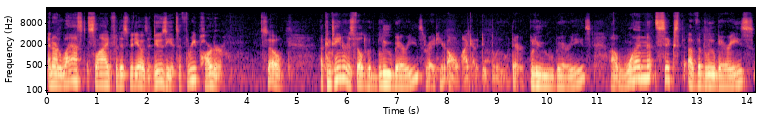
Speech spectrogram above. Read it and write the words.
And our last slide for this video is a doozy. It's a three-parter. So, a container is filled with blueberries right here. Oh, I got to do blue. There, blueberries. Uh, one sixth of the blueberries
